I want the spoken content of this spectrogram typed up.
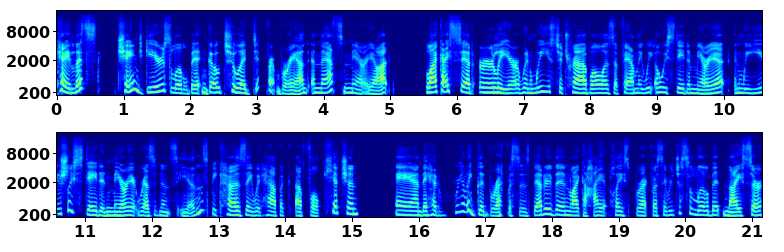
Okay, let's change gears a little bit and go to a different brand, and that's Marriott. Like I said earlier, when we used to travel as a family, we always stayed in Marriott, and we usually stayed in Marriott Residence Inns because they would have a, a full kitchen and they had really good breakfasts, better than like a Hyatt Place breakfast. They were just a little bit nicer.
